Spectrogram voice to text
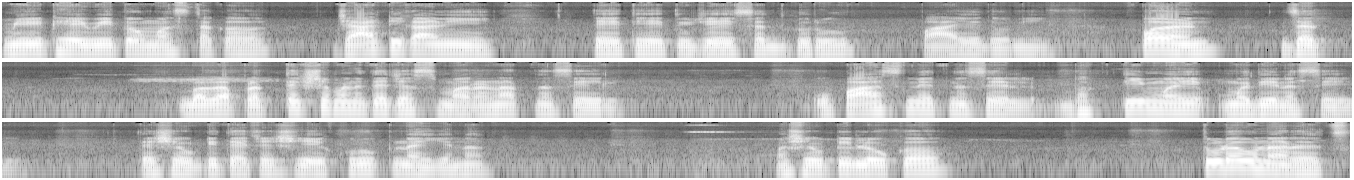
मी ठेवी तो मस्तक. ज्या ठिकाणी तेथे तुझे सद्गुरू पाय दोन्ही. पण जर बघा प्रत्यक्षपणे त्याच्या स्मरणात नसेल उपासनेत नसेल भक्तिमयमध्ये नसेल तर शेवटी त्याच्याशी एकरूप नाही आहे ना? मग शेवटी लोक तुडवणारच.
